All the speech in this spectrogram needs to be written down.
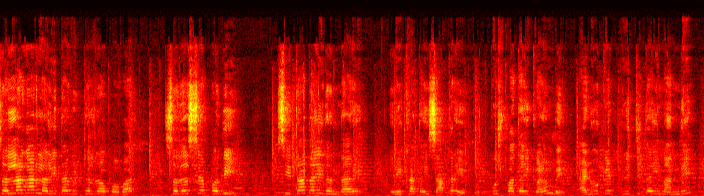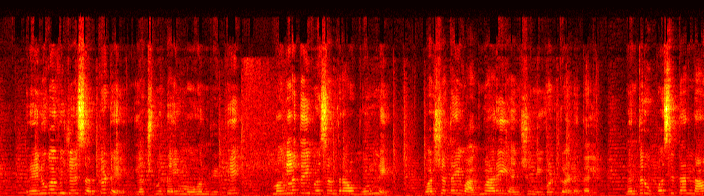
सल्लागार ललिता विठ्ठलराव पवार सदस्यपदी सीताताई धंदारे रेखाताई साखरे पुष्पाताई कळंबे ॲडव्होकेट प्रीतीताई नांदे रेणुका विजय सरकटे लक्ष्मीताई मोहन रिठे मंगलताई वसंतराव भोंडणे वर्षाताई वाघमारे यांची निवड करण्यात आली. नंतर उपस्थितांना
